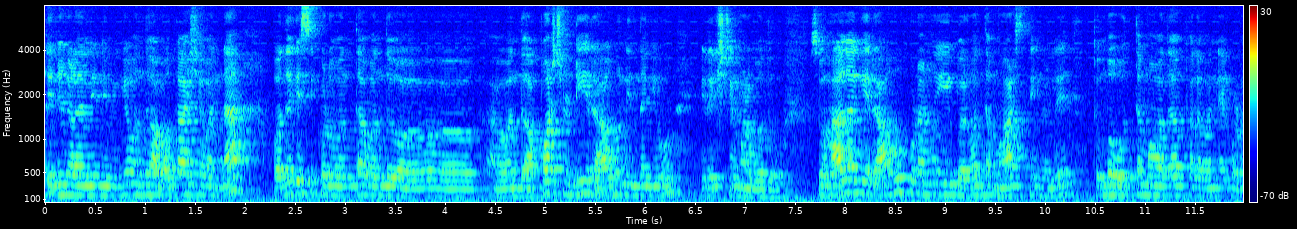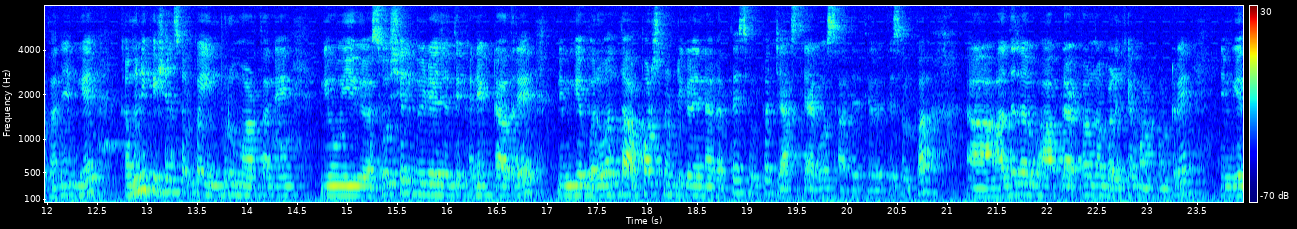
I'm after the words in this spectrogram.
ದಿನಗಳಲ್ಲಿ ನಿಮಗೆ ಒಂದು ಅವಕಾಶವನ್ನ ಒದಗಿಸಿಕೊಡುವಂತ ಒಂದು ಒಂದು ಅಪರ್ಚುನಿಟಿ ರಾಹುನಿಂದ ನೀವು ನಿರೀಕ್ಷಣೆ ಮಾಡ್ಬೋದು. ಸೊ ಹಾಗಾಗಿ ರಾಹು ಕೂಡ ಈ ಬರುವಂತ ಮಾರ್ಚ್ ತಿಂಗಳಲ್ಲಿ ತುಂಬಾ ಉತ್ತಮವಾದ ಫಲವನ್ನೇ ಕೊಡ್ತಾನೆ. ನಿಮಗೆ ಕಮ್ಯುನಿಕೇಷನ್ ಸ್ವಲ್ಪ ಇಂಪ್ರೂವ್ ಮಾಡ್ತಾನೆ. ನೀವು ಈಗ ಸೋಷಿಯಲ್ ಮೀಡಿಯಾ ಜೊತೆ ಕನೆಕ್ಟ್ ಆದ್ರೆ ನಿಮಗೆ ಬರುವಂತ ಅಪರ್ಚುನಿಟಿಗಳೇನಾಗುತ್ತೆ ಸ್ವಲ್ಪ ಜಾಸ್ತಿ ಆಗೋ ಸಾಧ್ಯತೆ ಇರುತ್ತೆ. ಸ್ವಲ್ಪ ಅದರ, ಆ ಪ್ಲಾಟ್ಫಾರ್ಮ್ನ ಬಳಕೆ ಮಾಡಿಕೊಂಡ್ರೆ ನಿಮಗೆ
